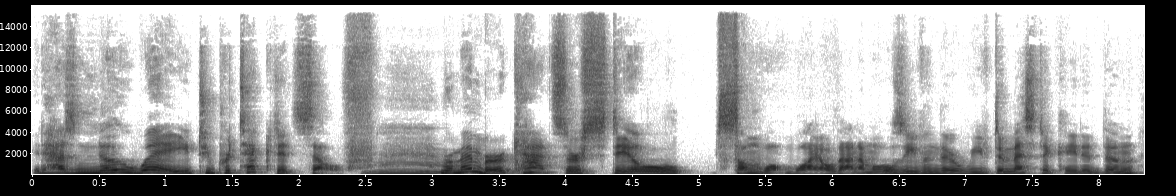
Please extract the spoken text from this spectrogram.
it has no way to protect itself. Hmm. Remember, cats are still somewhat wild animals, even though we've domesticated them.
